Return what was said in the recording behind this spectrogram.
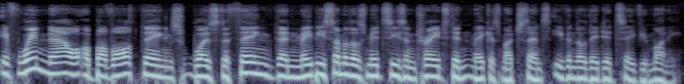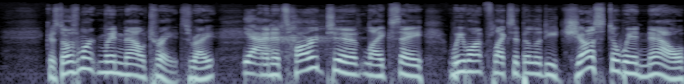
If win now above all things was the thing, then maybe some of those midseason trades didn't make as much sense, even though they did save you money. Because those weren't win now trades, right? Yeah. And it's hard to like say we want flexibility just to win now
